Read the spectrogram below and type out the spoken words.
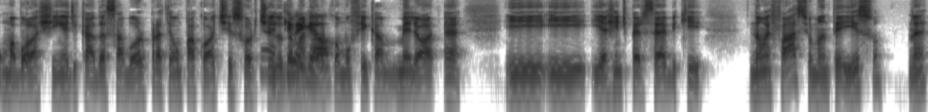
uma bolachinha de cada sabor para ter um pacote sortido que da maneira legal. como fica melhor. É. E, e- e a gente percebe que não é fácil manter isso, né?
